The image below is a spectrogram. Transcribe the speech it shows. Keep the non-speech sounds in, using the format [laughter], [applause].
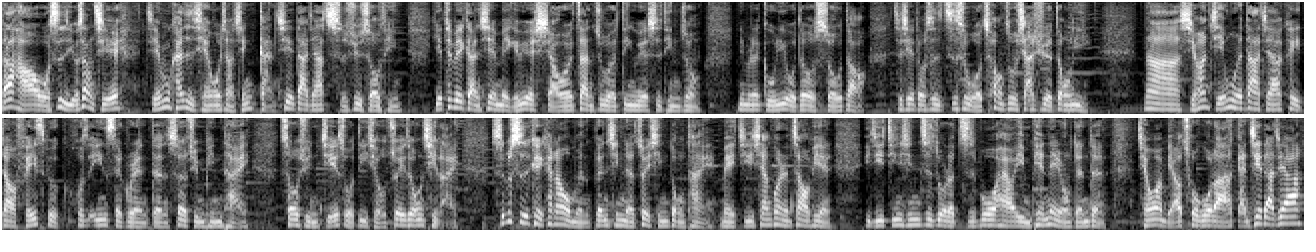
大家好，我是尤尚杰。节目开始前，我想先感谢大家持续收听，也特别感谢每个月小额赞助的订阅式听众，你们的鼓励我都有收到，这些都是支持我创作下去的动力。那喜欢节目的大家，可以到 Facebook 或者 Instagram 等社群平台搜寻“解锁地球”，追踪起来，时不时可以看到我们更新的最新动态、每集相关的照片，以及精心制作的直播还有影片内容等等，千万不要错过啦！感谢大家。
